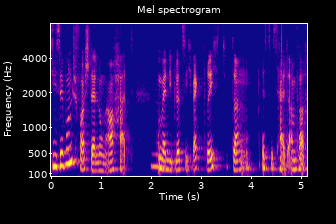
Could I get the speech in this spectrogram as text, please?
diese Wunschvorstellung auch hat. Mhm. Und wenn die plötzlich wegbricht, dann ist es halt einfach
